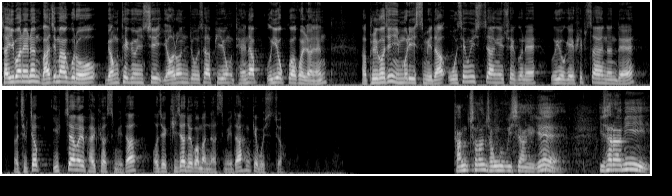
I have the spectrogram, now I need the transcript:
자, 이번에는 마지막으로 명태균 씨 여론조사 비용 대납 의혹과 관련한 어, 불거진 인물이 있습니다. 오세훈 시장이 최근에 의혹에 휩싸였는데 어, 직접 입장을 밝혔습니다. 어제 기자들과 만났습니다. 함께 보시죠. 강철원 정무부 시장에게 이 사람이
